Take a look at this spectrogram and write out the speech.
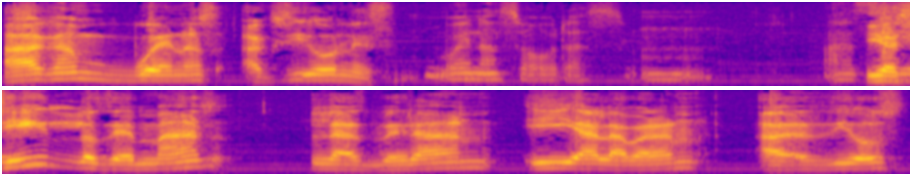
hagan buenas acciones. Buenas obras. Ujú. y es. así los demás las verán y alabarán a Dios,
